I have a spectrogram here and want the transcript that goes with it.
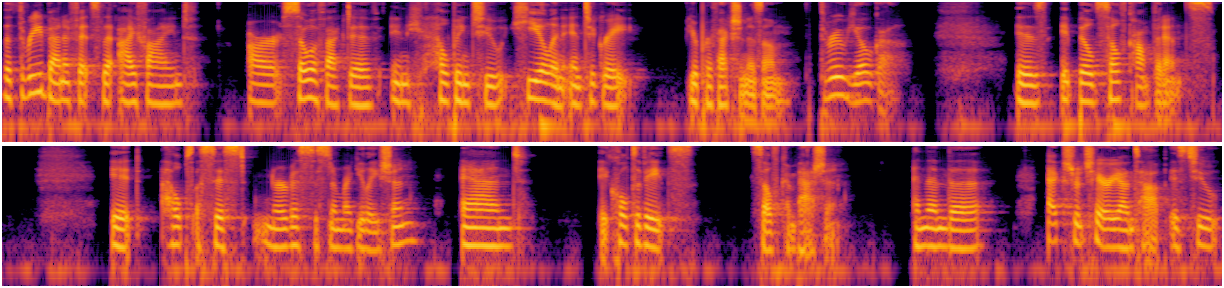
The three benefits that I find are so effective in helping to heal and integrate your perfectionism through yoga is it builds self confidence. It helps assist nervous system regulation and it cultivates self compassion. And then the extra cherry on top is to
